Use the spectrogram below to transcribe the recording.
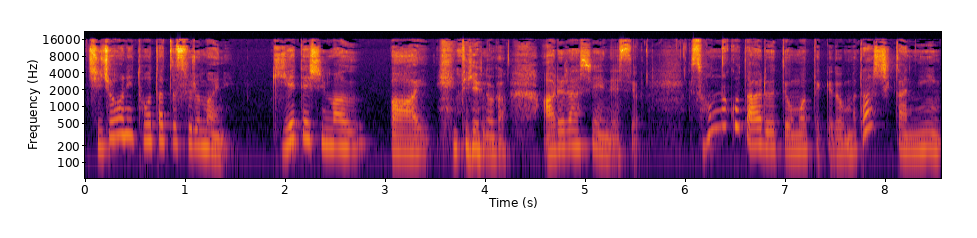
地上に到達する前に消えてしまう場合っていうのがあるらしいんですよ。そんなことあるって思ったけど、まあ、確かに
